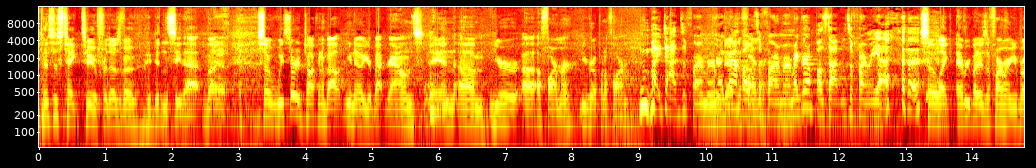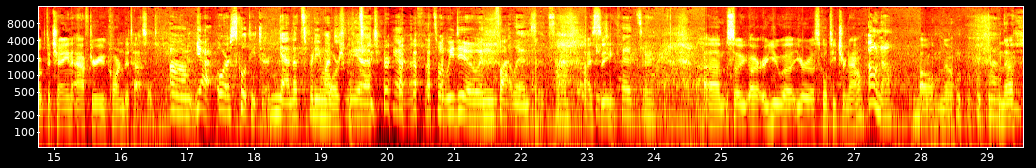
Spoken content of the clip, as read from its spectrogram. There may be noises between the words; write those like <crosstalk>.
This is take two for those of you who didn't see that. But Yeah. so we started talking about you know your backgrounds, and um, you're uh, a farmer. You grew up on a farm. <laughs> my dad's a farmer. my dad's a grandpa was a farmer. farmer. My grandpa's dad was a farmer. Yeah, <laughs> So like everybody was a farmer, you broke the chain after you corn detasseled. um, yeah, or a school teacher. Yeah, that's pretty much. Or school the, uh, teacher. yeah, that's, that's what we do in Flatlands. It's uh, I see. kids or. Um, so are, are you a, you're a school teacher now? Oh no, Oh no, <laughs> no. <laughs>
